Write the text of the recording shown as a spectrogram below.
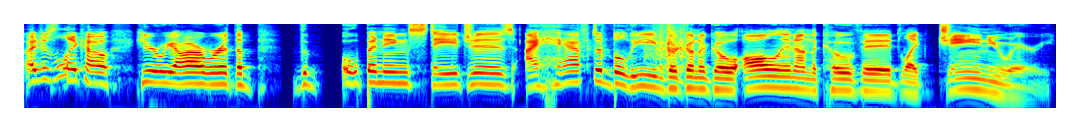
I just like how here we are. We're at the the opening stages. I have to believe they're gonna go all in on the COVID like January.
